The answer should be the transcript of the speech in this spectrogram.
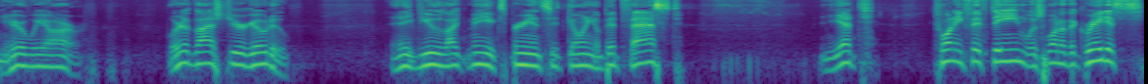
here we are. Where did last year go to? Any of you, like me, experience it going a bit fast? And yet, 2015 was one of the greatest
